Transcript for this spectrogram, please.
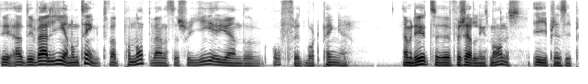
Det är, det är väl genomtänkt för att på något vänster så ger ju ändå offret bort pengar. Nej men det är ett eh, försäljningsmanus i princip.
